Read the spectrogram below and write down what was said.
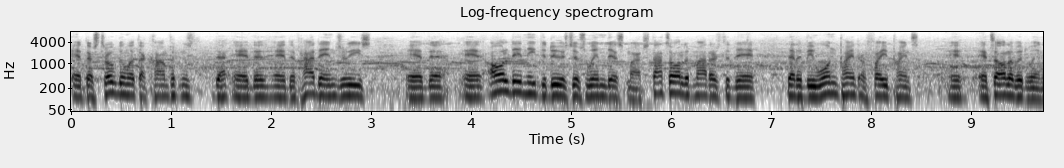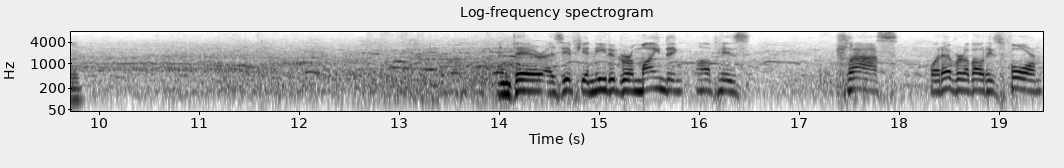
Uh, they're struggling with their confidence. They, uh, they, have had injuries. They, all they need to do is just win this match. That's all that matters today. That it be one point or five points. It, it's all about winning. And there, as if you needed reminding of his class, whatever about his form,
